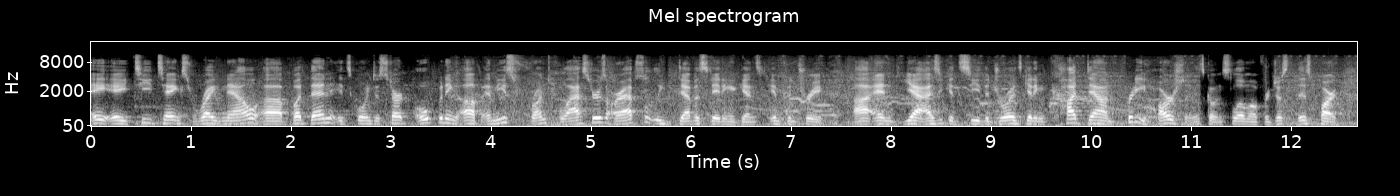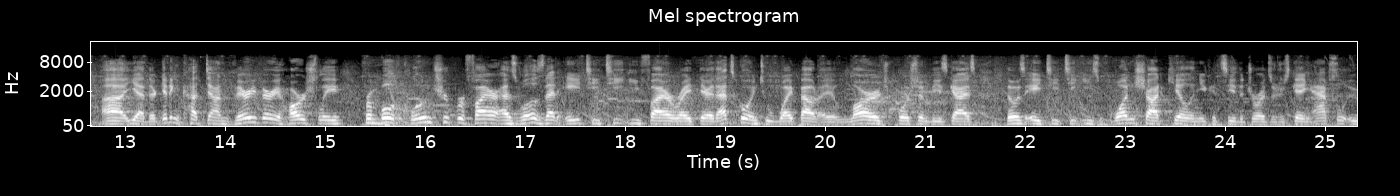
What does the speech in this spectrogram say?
AAT tanks right now, uh, but then it's going to start opening up, and these front blasters are absolutely devastating against infantry. Uh, and yeah, as you can see, the droid's getting cut down pretty harshly. Let's go in slow-mo for just this part. Uh, yeah, they're getting cut down very, very harshly from both clone trooper fire as well as that ATTE fire right there. That's going to wipe out a large portion of these guys. Those ATTEs one-shot kill, and you can see the droids are just getting absolutely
